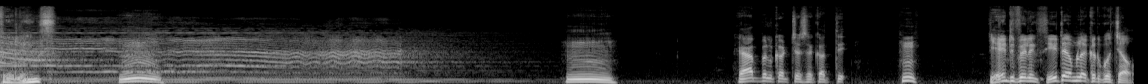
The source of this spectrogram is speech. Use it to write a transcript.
ఫీలింగ్స్. యాపిల్ కట్ చేసే కత్తి. ఏంటి ఫీలింగ్స్ ఈ టైంలో ఎక్కడికి వచ్చావు.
